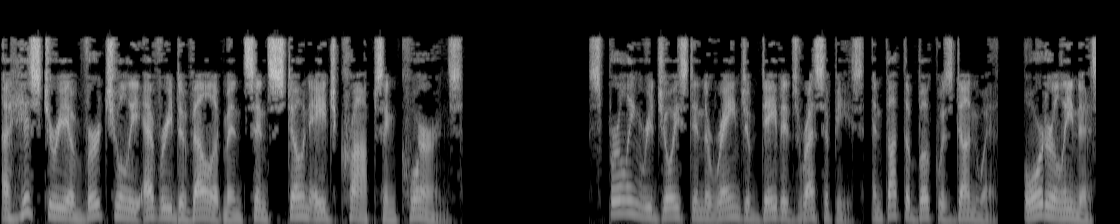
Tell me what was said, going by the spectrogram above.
a history of virtually every development since Stone Age crops and querns. Spurling rejoiced in the range of David's recipes, and thought the book was done with "...orderliness,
